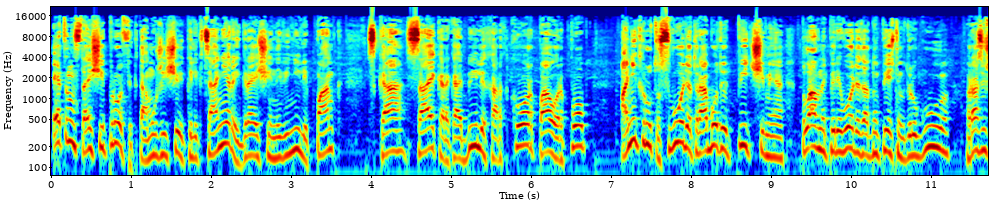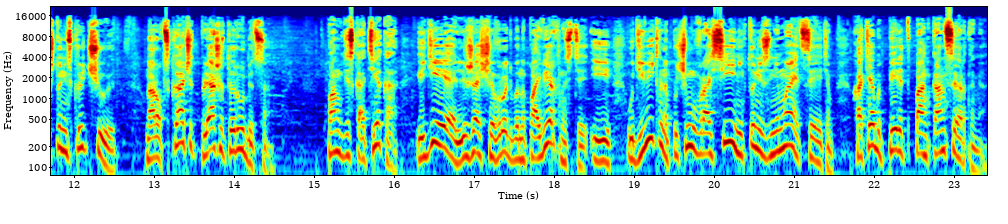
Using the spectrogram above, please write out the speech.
Это настоящий профи, к тому же еще и коллекционеры, играющие на виниле панк, ска, сайко, рокабилли, хардкор, пауэр-поп – они круто сводят, работают питчами, плавно переводят одну песню в другую, разве что не скретчуют. Народ скачет, пляшет и рубится. Панк-дискотека – идея, лежащая вроде бы на поверхности, и удивительно, почему в России никто не занимается этим, хотя бы перед панк-концертами.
